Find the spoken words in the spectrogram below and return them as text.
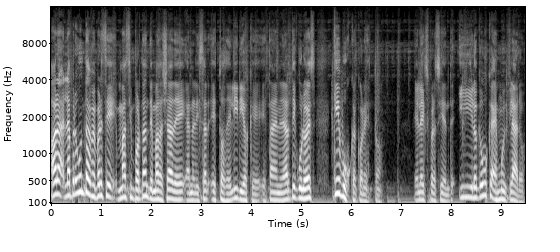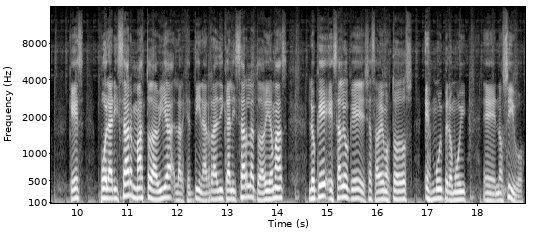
Ahora, la pregunta me parece más importante, más allá de analizar estos delirios que están en el artículo, es ¿qué busca con esto el expresidente? Y lo que busca es muy claro, que es polarizar más todavía la Argentina, radicalizarla todavía más, lo que es algo que ya sabemos todos es muy pero muy eh, nocivo.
